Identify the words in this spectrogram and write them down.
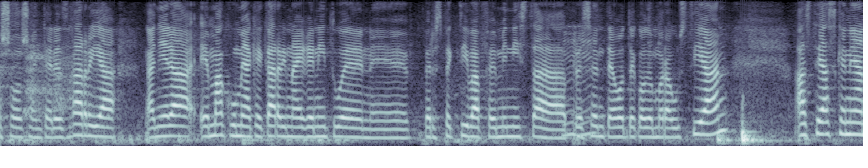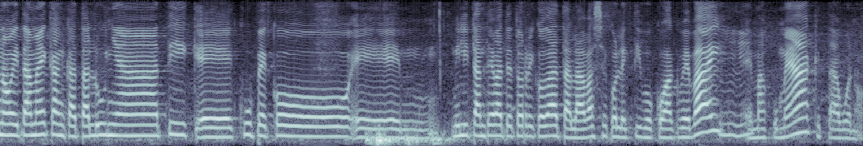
oso oso interesgarria, gainera emakumeak ekarri nahi genituen e, perspektiba feminista mm -hmm. presente egoteko demora guztian. Azte azkenean hogeita maikan Kataluniatik e, kupeko e, militante bat etorriko da eta labase kolektibokoak bebai, mm -hmm. emakumeak, eta bueno,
